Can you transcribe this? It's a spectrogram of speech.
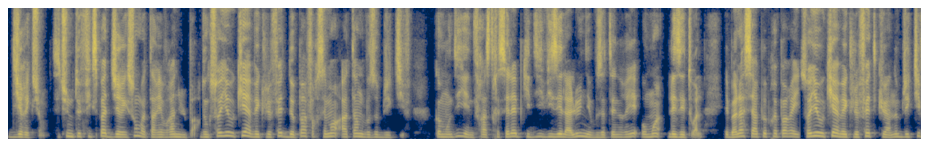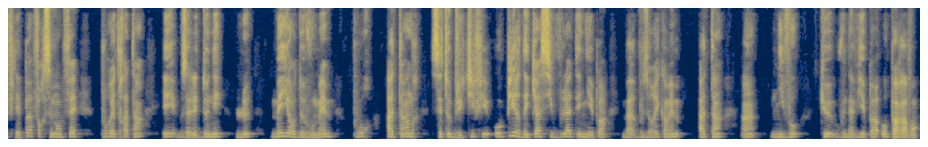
direction. Si tu ne te fixes pas de direction, bah, tu n'arriveras nulle part. Donc soyez OK avec le fait de ne pas forcément atteindre vos objectifs. Comme on dit, il y a une phrase très célèbre qui dit visez la lune et vous atteindriez au moins les étoiles. Et bien là, c'est à peu près pareil. Soyez OK avec le fait qu'un objectif n'est pas forcément fait pour être atteint et vous allez donner le meilleur de vous-même pour atteindre cet objectif. Et au pire des cas, si vous ne l'atteignez pas, bah, vous aurez quand même atteint un niveau que vous n'aviez pas auparavant.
